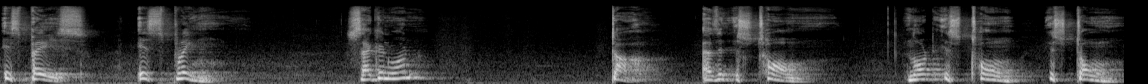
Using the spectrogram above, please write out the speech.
space, spring. Second one, ta, as in storm, not storm, storm.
